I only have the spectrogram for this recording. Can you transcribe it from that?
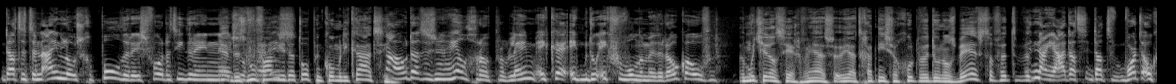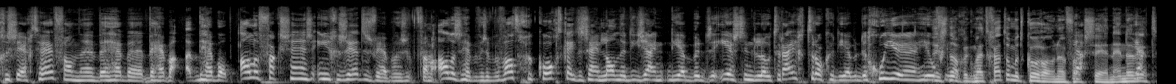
dat het een eindeloos gepolder is voordat iedereen. Ja, dus hoe vang je dat op in communicatie? Nou, dat is een heel groot probleem. Ik, ik bedoel, ik verwonder me er ook over. Wat moet je dan zeggen? Van, ja, zo, ja, het gaat niet zo goed, we doen ons best? Of het, wat- Nou ja, dat, dat wordt ook gezegd. Hè, van, we, hebben, we, hebben, we hebben op alle vaccins ingezet. Dus we hebben van alles hebben we wat gekocht. Kijk, er zijn landen die, zijn, die hebben de eerst in de loterij getrokken. Die hebben de goede heel veel. Snap ik, maar het gaat om het coronavaccin. Ja. En er, Ja. werd,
